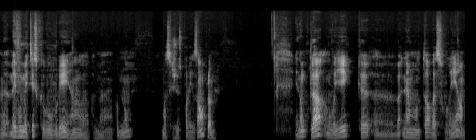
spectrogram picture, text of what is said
Euh, mais vous mettez ce que vous voulez hein, comme, nom. Moi, c'est juste pour l'exemple. Et donc là, vous voyez que euh, l'inventor va s'ouvrir.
